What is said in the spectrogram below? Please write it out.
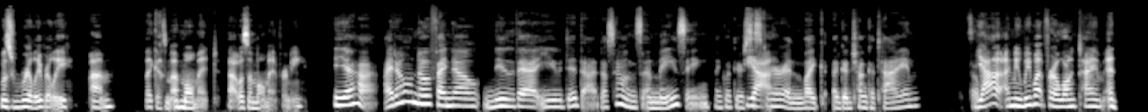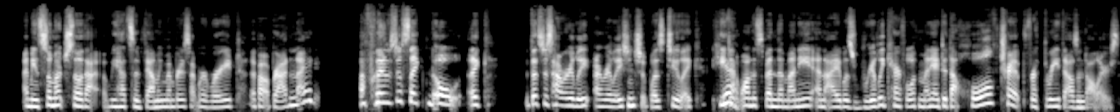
was really, really, um, like a, a moment. That was a moment for me. Yeah. I don't know if I know, knew that you did that. That sounds amazing. Like with your sister yeah. and like a good chunk of time. So yeah. I mean, we went for a long time and I mean, so much so that we had some family members that were worried about Brad and I. But it was just like, no, like that's just how our, rela- our relationship was too. Like he yeah. didn't want to spend the money and I was really careful with money. I did that whole trip for $3,000.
